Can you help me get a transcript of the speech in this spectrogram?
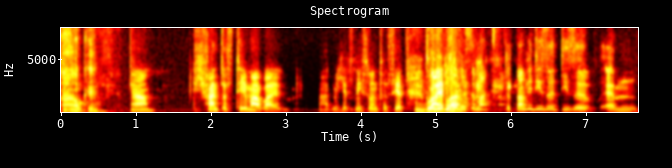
Ah, okay. Ja, ich fand das Thema, weil hat mich jetzt nicht so interessiert. Vor allem war Volleyball. das immer, das war wie diese, diese, ähm,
